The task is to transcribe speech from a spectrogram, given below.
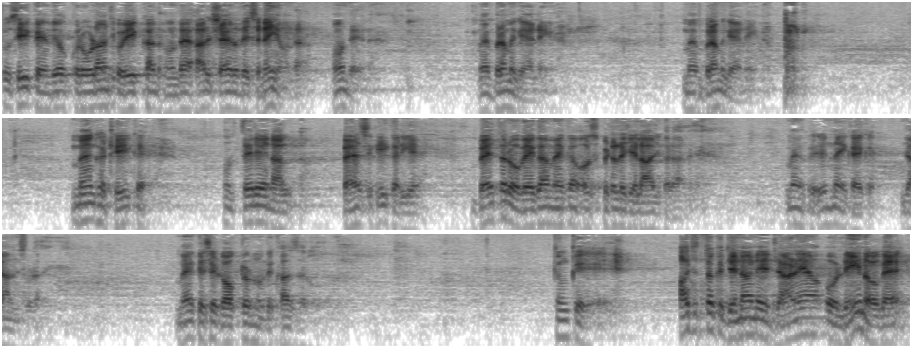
ਤੁਸੀਂ ਕਹਿੰਦੇ ਹੋ ਕਰੋੜਾਂ 'ਚ ਕੋਈ ਇੱਕ ਅੱਧ ਹੁੰਦਾ ਹਰ ਸ਼ਹਿਰ ਦੇ 'ਚ ਨਹੀਂ ਹੁੰਦਾ। ਹੁੰਦੇ ਨੇ। ਮੈਂ ਬ੍ਰਹਮ ਗਿਆਨੀ ਮੈਂ ਬ੍ਰਹਮ ਗਿਆਨੀ ਮੈਂ ਕਿਹਾ ਠੀਕ ਹੈ। ਹੁਣ ਤੇਰੇ ਨਾਲ ਬਹਿਸ ਕੀ ਕਰੀਏ? ਬਿਹਤਰ ਹੋਵੇਗਾ, ਮੈਂ ਕਿਹਾ ਹਸਪੀਟਲ 'ਚ ਇਲਾਜ ਕਰਾ ਲੈ। ਮੈਂ ਫਿਰ ਨਹੀਂ ਕਹਿ ਕੇ ਜਾਨ ਛੁਡਾਈ। ਮੈਂ ਕਿਸੇ ਡਾਕਟਰ ਨੂੰ ਦਿਖਾ ਜ਼ਰੂਰ। ਕਿਉਂਕਿ ਅੱਜ ਤੱਕ ਜਿਨ੍ਹਾਂ ਨੇ ਜਾਣਿਆ, ਉਹ ਲੀਨ ਹੋ ਗਏ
